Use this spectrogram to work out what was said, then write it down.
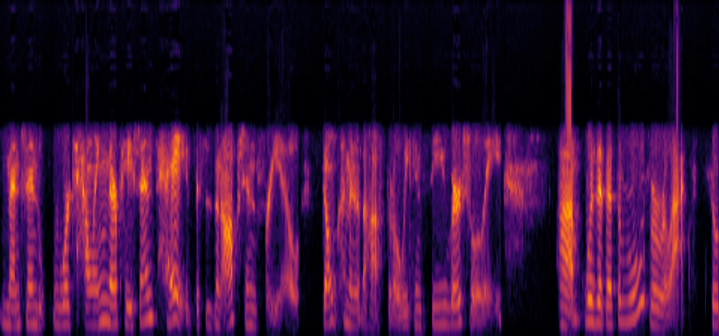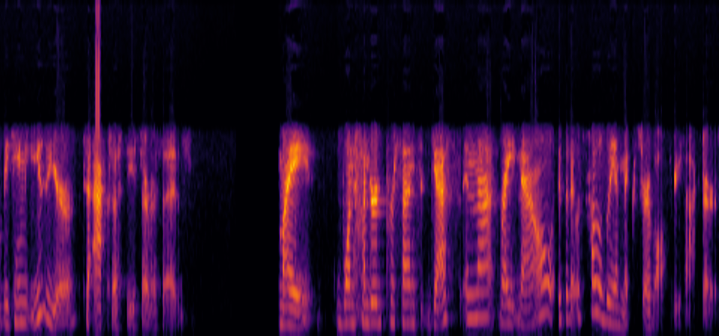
mentioned, were telling their patients, hey, this is an option for you. Don't come into the hospital. We can see you virtually. Um, was it that the rules were relaxed? So it became easier to access these services. My 100% guess in that right now is that it was probably a mixture of all three factors.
